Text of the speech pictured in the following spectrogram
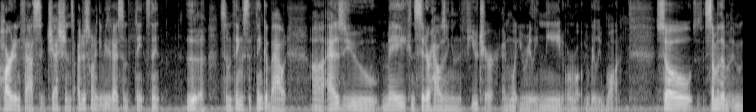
hard and fast suggestions. I just want to give you guys some things th- some things to think about uh, as you may consider housing in the future and what you really need or what you really want. So some of the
